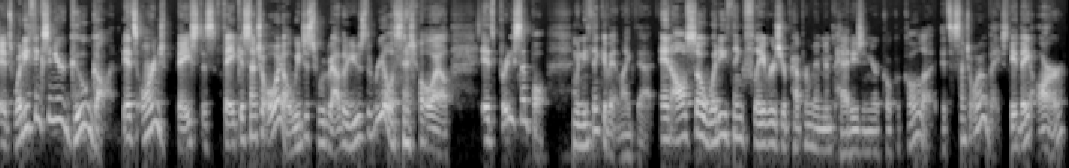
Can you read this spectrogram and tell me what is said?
it's what do you think's in your goo gone? It's orange based, fake essential oil. We just would rather use the real essential oil. It's pretty simple when you think of it like that. And also, what do you think flavors your peppermint mint patties and your Coca Cola? It's essential oil based. They are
